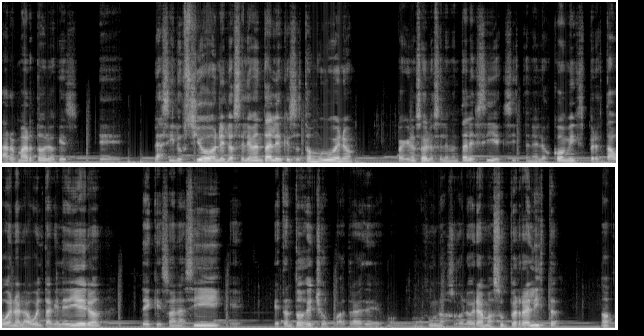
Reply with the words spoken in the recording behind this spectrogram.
armar todo lo que es eh, las ilusiones, los elementales, que eso está muy bueno. Para que no saben, los elementales sí existen en los cómics, pero está bueno la vuelta que le dieron, de que son así, que están todos hechos a través de unos hologramas súper realistas, ¿no?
